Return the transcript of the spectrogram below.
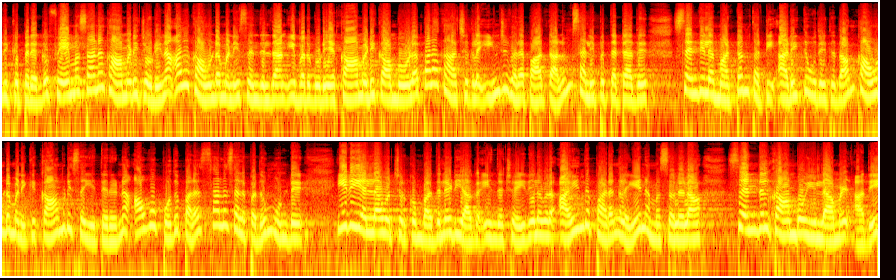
பாண்டிச்சேரிக்கு பிறகு ஃபேமஸான காமெடி ஜோடினா அது கவுண்டமணி செந்தில் தான். இவர்களுடைய காமெடி காம்போல பல காட்சிகளை இன்று வரை பார்த்தாலும் சலிப்பு தட்டாது. செந்தில மட்டம் தட்டி அடித்து உதைத்துதான் கவுண்டமணிக்கு காமெடி செய்ய தெரியும்னு அவ்வப்போது பல சலசலப்பதும் உண்டு. இது எல்லாவற்றிற்கும் பதிலடியாக இந்த செய்தியில ஒரு ஐந்து படங்களையே நம்ம சொல்லலாம். செந்தில் காம்போ இல்லாமல் அதே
